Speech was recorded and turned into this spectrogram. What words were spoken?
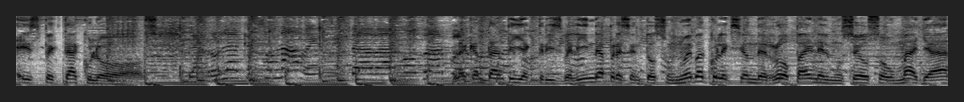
Espectáculos. La cantante y actriz Belinda presentó su nueva colección de ropa en el Museo Soumaya,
